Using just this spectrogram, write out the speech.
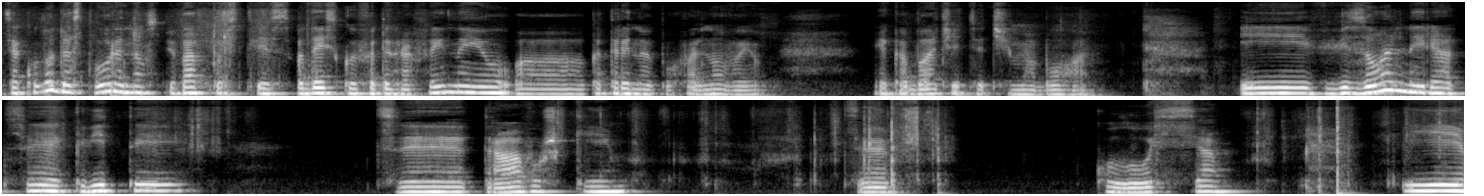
Ця колода створена в співавторстві з одеською фотографинею Катериною Похвальновою, яка бачить очима Бога. І візуальний ряд це квіти, це травушки, це колосся. І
